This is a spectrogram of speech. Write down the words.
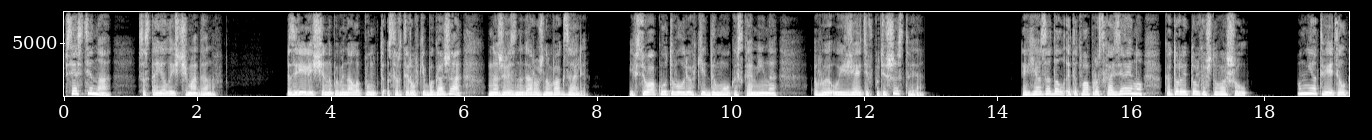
Вся стена состояла из чемоданов. Зрелище напоминало пункт сортировки багажа на железнодорожном вокзале. И все окутывал легкий дымок из камина. «Вы уезжаете в путешествие?» Я задал этот вопрос хозяину, который только что вошел. Он не ответил,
